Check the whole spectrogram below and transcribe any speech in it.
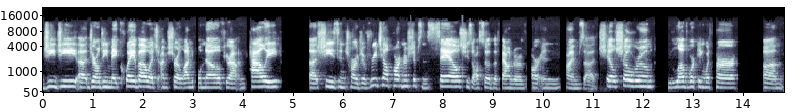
Gigi uh, Geraldine May Cueva, which I'm sure a lot of people know if you're out in Cali. Uh, she's in charge of retail partnerships and sales. She's also the founder of Art in Times uh, Chill Showroom. We love working with her. Um,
